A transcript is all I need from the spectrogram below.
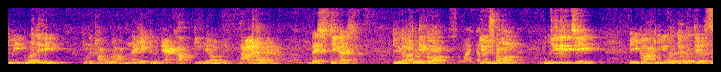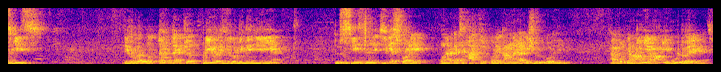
তুই করে দিবি কিন্তু ঠাকুর আপনাকে একটু ব্যাকআপ দিতে হবে নাহলে হবে না। বেশ ঠিক আছে তুই গাঁথুনি কর। কিন্তু শোন বুঝিয়ে দিচ্ছি এই গাঁথুনি করতে করতে দেববার অত্যন্ত একজন প্রিয় এক্সিকিউটিভ ইঞ্জিনিয়ার তো শ্রীস যদি জিজ্ঞেস করে ওনার কাছে হাত জোর করে কান্নাকাটি শুরু করে দিবি। আর বলবে আমি আমি ভুল হয়ে গেছে।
